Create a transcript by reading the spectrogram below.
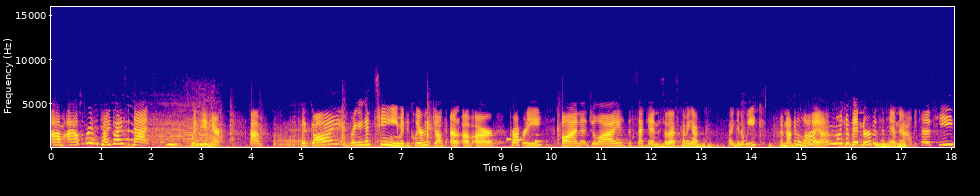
Um, I also forgot to tell you guys that, ooh, it's windy in here. Um, the guy is bringing a team to clear his junk out of our property on July the 2nd. So that's coming up like in a week. I'm not gonna lie, I'm like a bit nervous of him now because he,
